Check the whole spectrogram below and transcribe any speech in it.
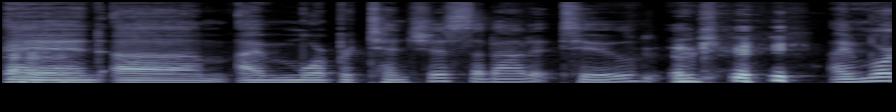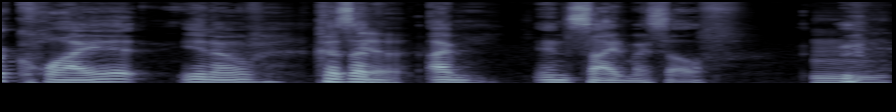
and um, I'm more pretentious about it too. Okay. I'm more quiet, you know, because I'm Yeah. I'm inside myself. Mm.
